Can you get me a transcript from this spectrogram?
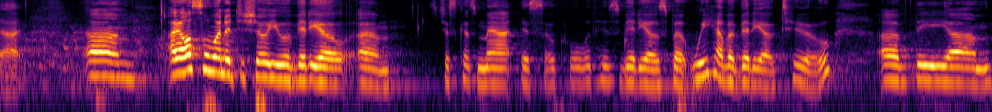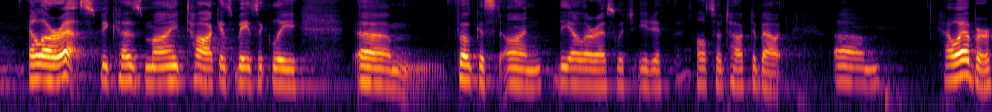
that. Um, I also wanted to show you a video, um, just because Matt is so cool with his videos, but we have a video too of the um, LRS because my talk is basically um, focused on the LRS, which Edith also talked about. Um, however,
